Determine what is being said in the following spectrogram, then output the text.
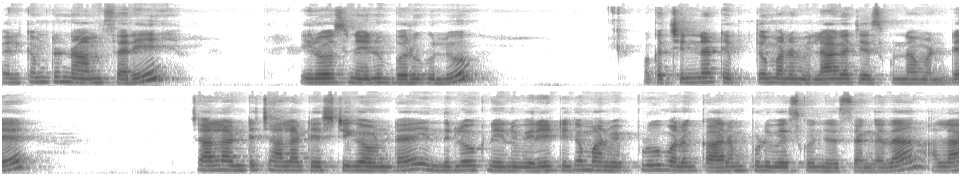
వెల్కమ్ టు నామ్సరి ఈరోజు నేను బరుగులు. ఒక చిన్న టిప్తో మనం ఇలాగ చేసుకున్నామంటే చాలా అంటే చాలా టేస్టీగా ఉంటాయి. ఇందులోకి నేను వెరైటీగా మనం ఎప్పుడూ మనం కారం పొడి వేసుకొని చేస్తాం కదా అలా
